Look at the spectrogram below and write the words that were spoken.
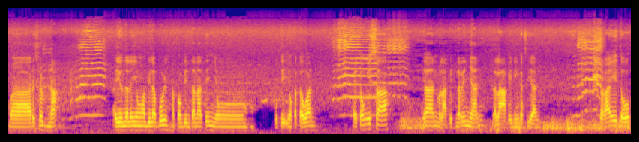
ma-reserve na. Ayun na lang yung available na pambinta natin yung puti yung katawan. Etong isa yan malapit na rin yan. Lalaki din kasi yan. Saka ito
